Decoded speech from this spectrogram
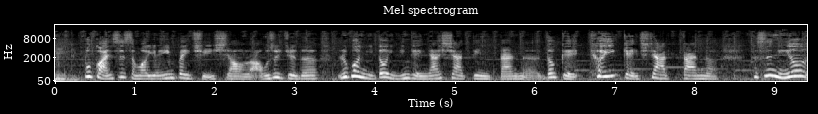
嗯，不管是什么原因被取消了，我是觉得，如果你都已经给人家下订单了，都给可以给下单了，可是你又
